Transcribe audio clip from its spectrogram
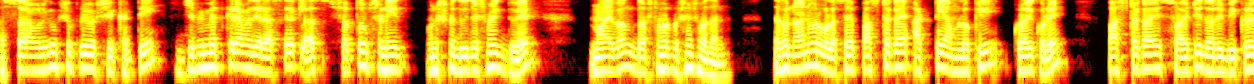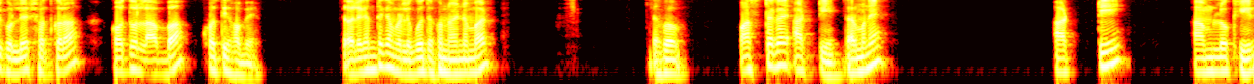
আসসালামু আলাইকুম, সুপ্রিয় শিক্ষার্থী। জেপি ম্যাথকের আমাদের আজকের ক্লাস সপ্তম শ্রেণির অনুষ্ঠানে দুই দশমিক দুইয়ের নয় এবং দশ নম্বর প্রশ্নের সমাধান। দেখো, নয় নম্বর বলা আছে পাঁচ টাকায় আটটি আমলকি ক্রয় করে পাঁচ টাকায় ছয়টি দরে বিক্রয় করলে শতকরা কত লাভ বা ক্ষতি হবে? তাহলে এখান থেকে আমরা লিখব, দেখো, নয় নম্বর। দেখো, পাঁচ টাকায় আটটি, তার মানে আটটি আমলকির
